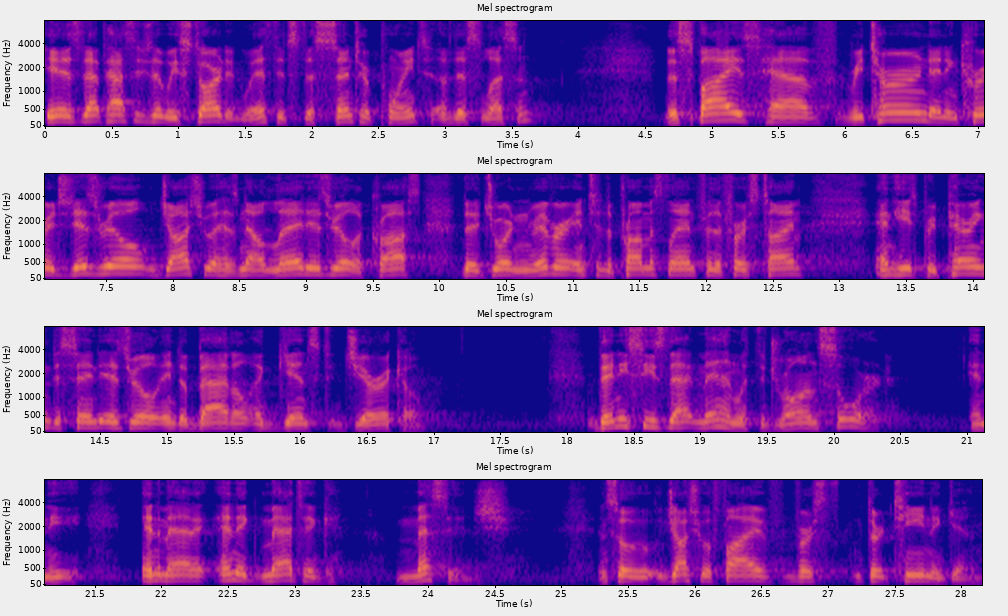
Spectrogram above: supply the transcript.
is that passage that we started with. It's the center point of this lesson. The spies have returned and encouraged Israel. Joshua has now led Israel across the Jordan River into the promised land for the first time, and he's preparing to send Israel into battle against Jericho. Then he sees that man with the drawn sword and the enigmatic, enigmatic message. And so, Joshua 5, verse 13 again.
